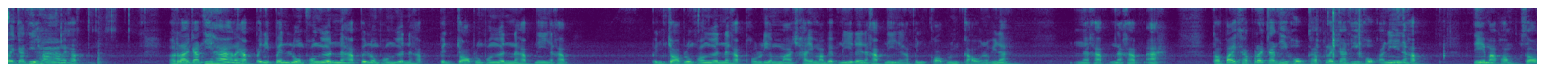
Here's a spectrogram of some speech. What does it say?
รายการที่ห้านะครับรายการที่ห้านะครับอันนี้เป็นหลวงพ่อเงินนะครับ เป็นหลวงพ่อเงินนะครับ เป็นจอบหลวงพ่อเงินนะครับนี่นะครับ เป็นจอบหลวงพ่อเงินนะครับเขาเลี่ยมมาใช้มาแบบนี้เลยนะครับ นี่นะครับ เป็นกรอบรุ่นเก่านะพี่นะนะครับนะครับอะ ต่อไปครับรายการที่หกครับ รายการที่หกอันนี้นะครับ นี่มาพร้อมซอง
